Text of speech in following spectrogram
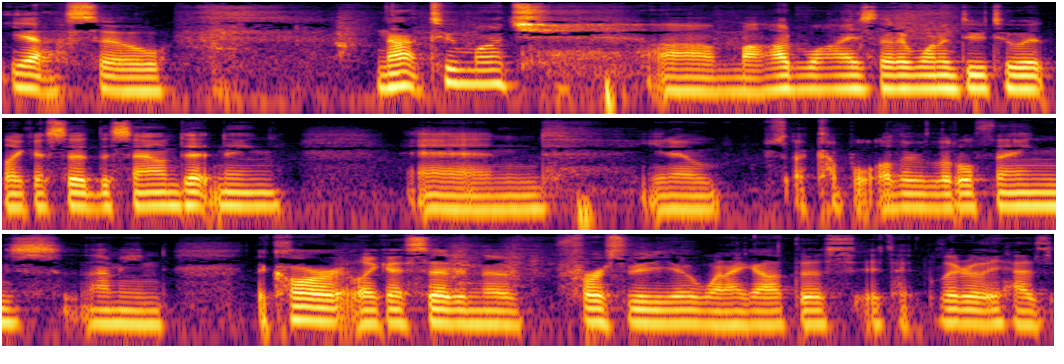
yeah, so not too much um, mod-wise that I want to do to it. Like I said, the sound deadening and, you know, a couple other little things. I mean, the car, like I said in the first video when I got this, it literally has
